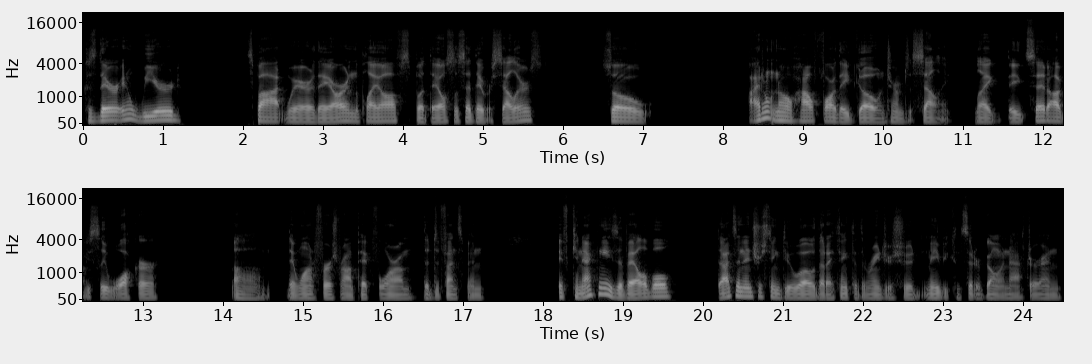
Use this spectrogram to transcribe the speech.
because they're in a weird spot where they are in the playoffs, but they also said they were sellers. So I don't know how far they'd go in terms of selling. Like they said, obviously Walker, um, they want a first round pick for him, the defenseman. If Konecny is available, that's an interesting duo that I think that the Rangers should maybe consider going after and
